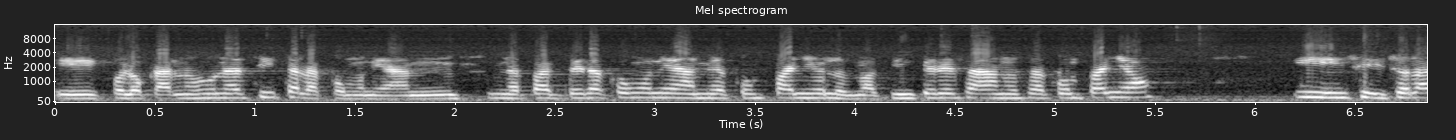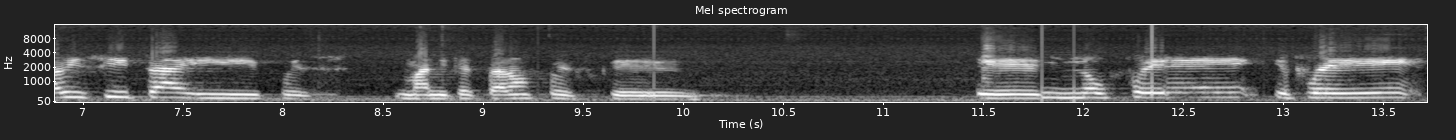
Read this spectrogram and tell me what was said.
eh, colocarnos una cita, la comunidad, una parte de la comunidad me acompañó, los más interesados nos acompañó y se hizo la visita y pues manifestaron pues que no fue fue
